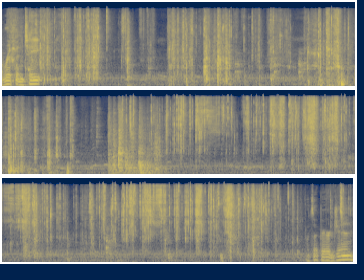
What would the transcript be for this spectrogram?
ripping tape. What's up, Eric Jen?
